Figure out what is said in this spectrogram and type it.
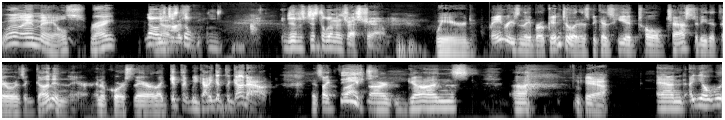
Well, and males, right? no it was No, just the it was just the women's restroom Weird. main reason they broke into it is because he had told Chastity that there was a gun in there, and of course they're like, "Get the, we got to get the gun out." It's like these Right. aren't guns. Uh, Yeah. and uh, you know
